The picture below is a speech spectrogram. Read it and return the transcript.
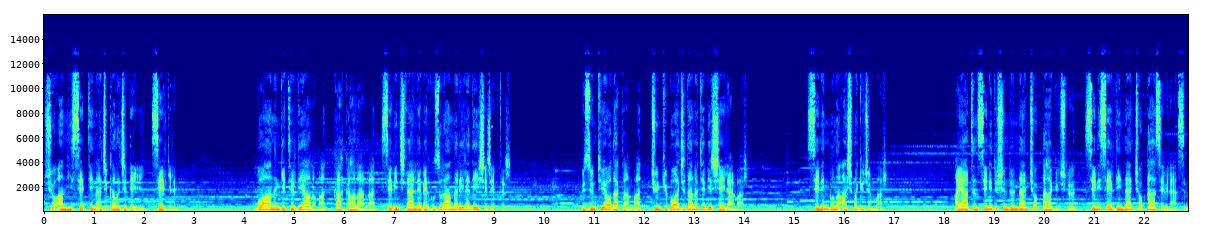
Şu an hissettiğin acı kalıcı değil, sevgilim. Bu anın getirdiği ağlama, kahkahalarla, sevinçlerle ve huzur anlarıyla değişecektir. Üzüntüye odaklanma, çünkü bu acıdan öte bir şeyler var. Senin bunu aşma gücün var. Hayatın seni düşündüğünden çok daha güçlü, seni sevdiğinden çok daha sevilensin.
